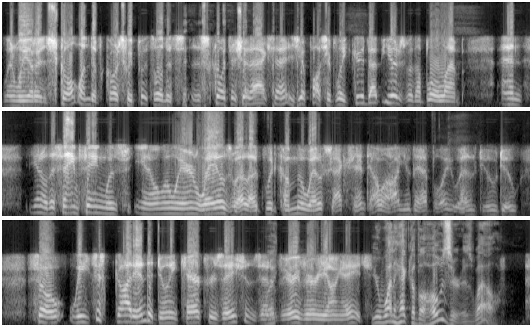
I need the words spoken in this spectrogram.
when we were in Scotland, of course, we put on as Scottish accent as you possibly could. Up yours with a blow lamp, and you know the same thing was you know when we were in Wales. Well, out would come the Welsh accent. How are you there, boy? Well, do do. So we just got into doing characterizations at a very very young age. You're one heck of a hoser as well.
